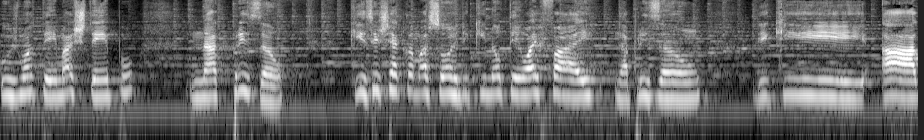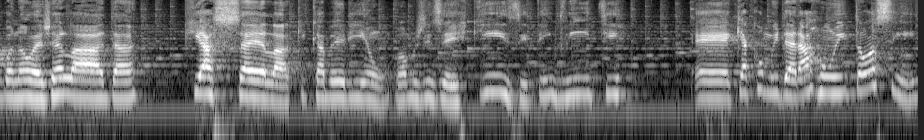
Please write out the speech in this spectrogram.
os mantém mais tempo na prisão. Que existem reclamações de que não tem Wi-Fi na prisão, de que a água não é gelada, que a cela que caberiam, vamos dizer, 15, tem 20, é, que a comida era ruim. Então, assim,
